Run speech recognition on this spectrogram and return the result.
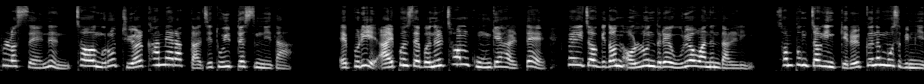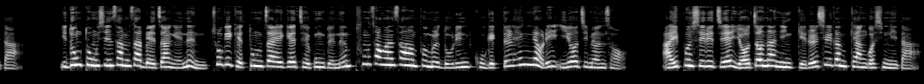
플러스에는 처음으로 듀얼 카메라까지 도입됐습니다. 애플이 아이폰 7을 처음 공개할 때 회의적이던 언론들의 우려와는 달리 선풍적 인기를 끄는 모습입니다. 이동통신 3사 매장에는 초기 개통자에게 제공되는 풍성한 사은품을 노린 고객들 행렬이 이어지면서 아이폰 시리즈의 여전한 인기를 실감케 한 것입니다.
